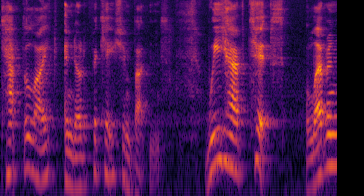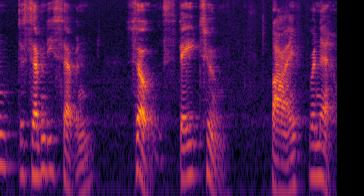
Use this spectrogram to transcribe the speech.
tap the like and notification buttons. We have tips 11 to 77, so stay tuned. Bye for now.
